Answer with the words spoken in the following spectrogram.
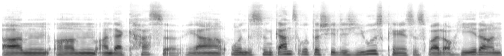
ähm, ähm, an der Kasse, ja. Und es sind ganz unterschiedliche Use Cases, weil auch jeder,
